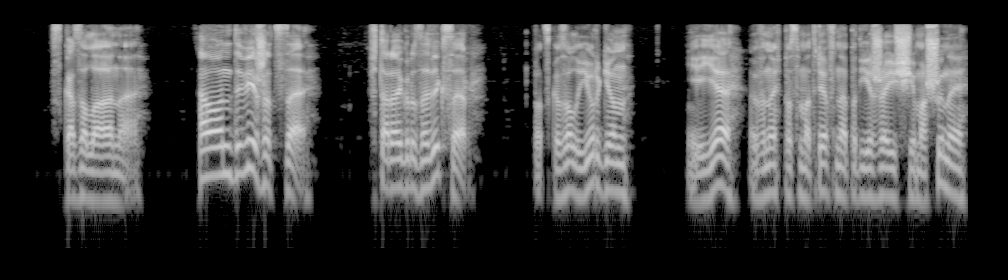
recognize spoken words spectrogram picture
— сказала она. «А он движется». «Второй грузовик, сэр», — подсказал Юрген. И я, вновь посмотрев на подъезжающие машины,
